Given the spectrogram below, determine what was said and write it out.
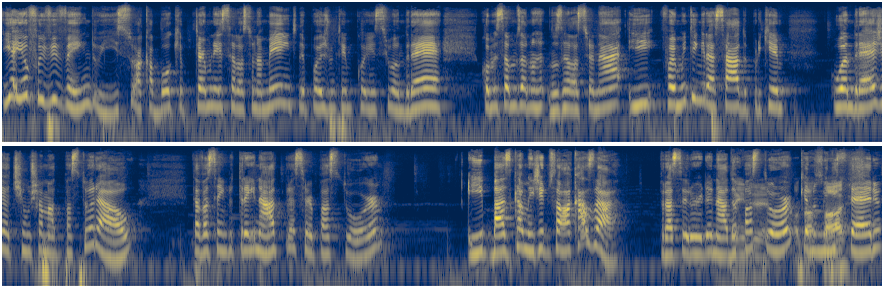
E aí eu fui vivendo isso, acabou que eu terminei esse relacionamento, depois de um tempo conheci o André, começamos a no- nos relacionar e foi muito engraçado porque o André já tinha um chamado pastoral, estava sendo treinado para ser pastor e basicamente ele precisava casar para ser ordenado a pastor, porque no ministério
